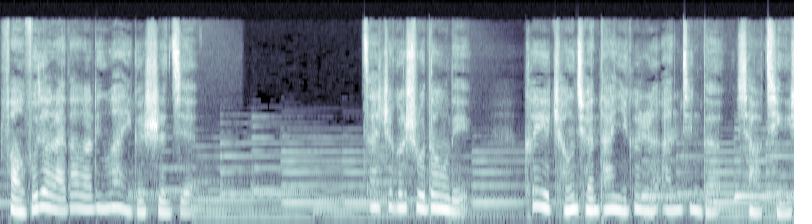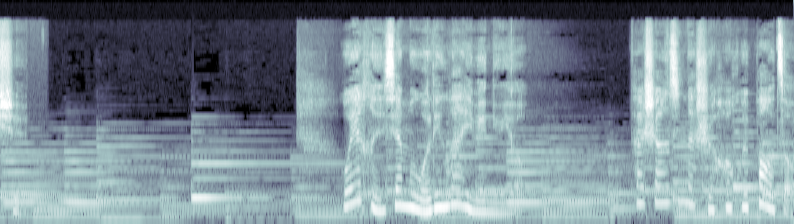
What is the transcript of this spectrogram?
仿佛就来到了另外一个世界。在这个树洞里，可以成全他一个人安静的小情绪。我也很羡慕我另外一位女友，她伤心的时候会暴走，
